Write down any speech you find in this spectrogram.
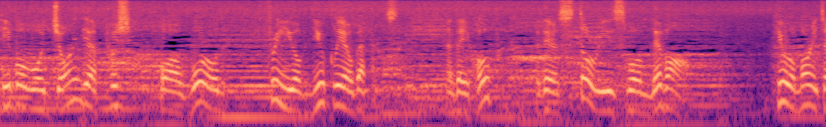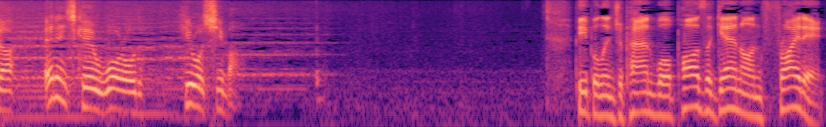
people will join their push for a world free of nuclear weapons. And they hope their stories will live on. Hiro Morita, NHK World, Hiroshima. People in Japan will pause again on Friday.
